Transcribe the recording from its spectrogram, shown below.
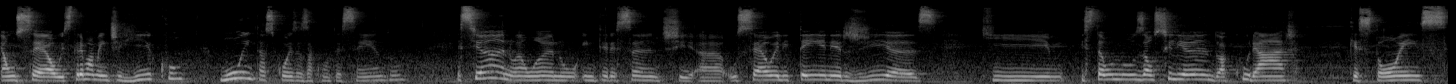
é um céu extremamente rico, muitas coisas acontecendo esse ano é um ano interessante. Uh, o céu ele tem energias que estão nos auxiliando a curar questões,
